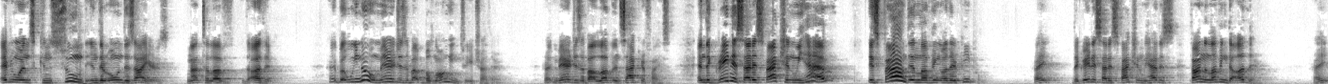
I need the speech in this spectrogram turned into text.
everyone's consumed in their own desires, not to love the other. Right? But we know marriage is about belonging to each other. Right? Marriage is about love and sacrifice. And the greatest satisfaction we have is found in loving other people. Right? The greatest satisfaction we have is found in loving the other. Right?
